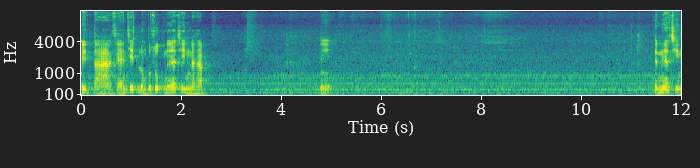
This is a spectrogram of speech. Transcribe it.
ปิดตาแขนชิดหลวงปู่สุกเนื้อชิ้นนะครับ นี่ เป็นเนื้อชิน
